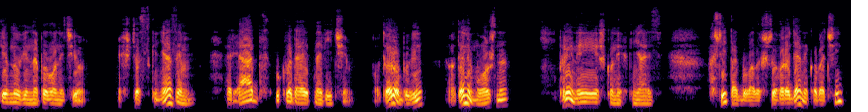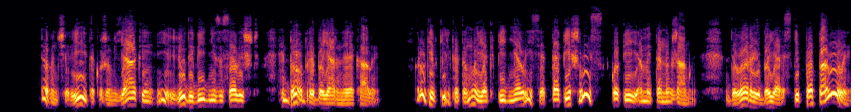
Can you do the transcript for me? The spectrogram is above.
кивнув він на погоничів, що з князем ряд укладають на вічі. Ото роби, а ото не можна. Принишку них князь. А ще й так бувало, що городяни ковачі, та гончарі, та кожум'яки, і люди бідні з уселищ добре бояр не лякали. Років кілька тому, як піднялися та пішли з копіями та ножами, двори боярські попалили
